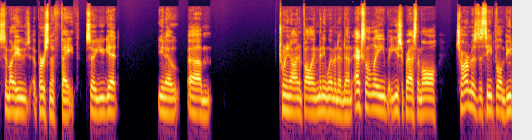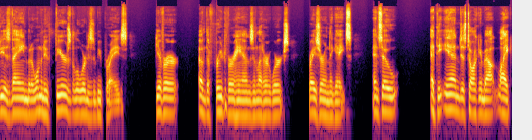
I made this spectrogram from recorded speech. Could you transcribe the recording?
somebody who's a person of faith. So you get you know um 29 and following, many women have done excellently, but you surpass them all. Charm is deceitful and beauty is vain, but a woman who fears the Lord is to be praised. Give her of the fruit of her hands and let her works praise her in the gates. And so at the end, just talking about like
